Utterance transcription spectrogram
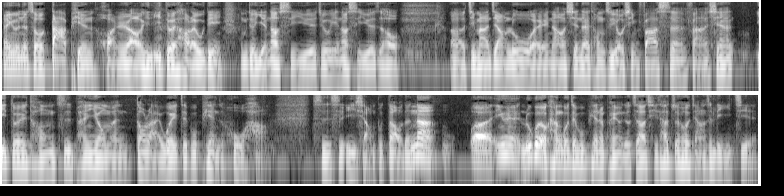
但因为那时候大片环绕一一堆好莱坞电影，我们就演到十一月，结果演到十一月之后。呃，金马奖入围，然后现在同志游行发生，反而现在一堆同志朋友们都来为这部片子护航，是是意想不到的。那呃，因为如果有看过这部片的朋友就知道，其实他最后讲的是理解，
